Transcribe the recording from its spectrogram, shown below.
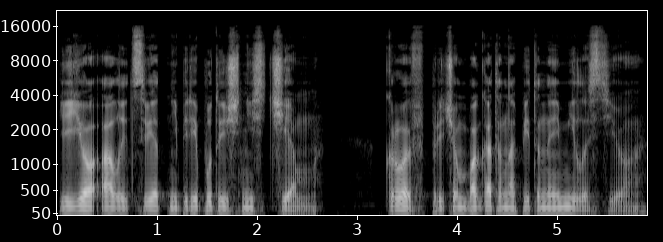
Ее алый цвет не перепутаешь ни с чем. Кровь, причем богато напитанная милостью.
